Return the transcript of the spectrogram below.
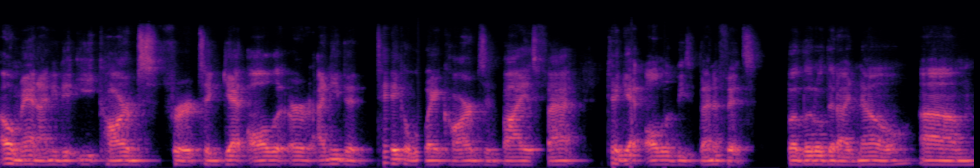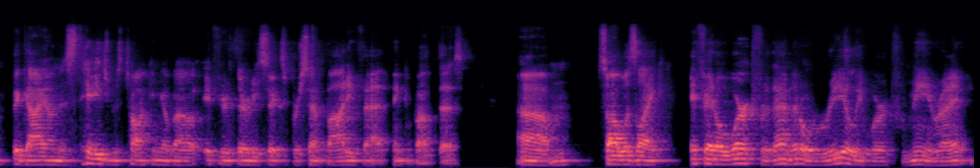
oh man, I need to eat carbs for to get all the, or I need to take away carbs and buy as fat to get all of these benefits but little did I know, um, the guy on the stage was talking about if you're 36% body fat, think about this. Um, so I was like, if it'll work for them, it'll really work for me, right?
